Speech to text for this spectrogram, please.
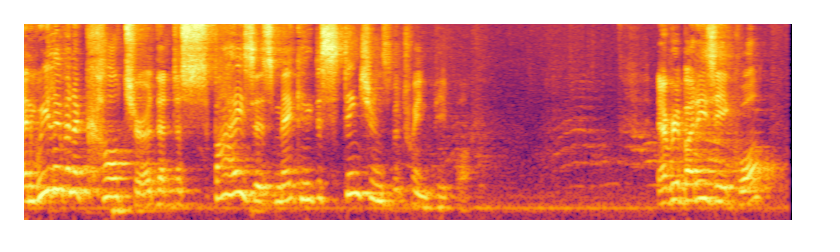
And we live in a culture that despises making distinctions between people. Everybody's equal,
